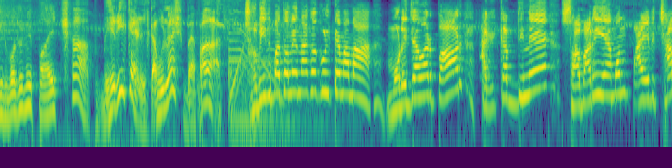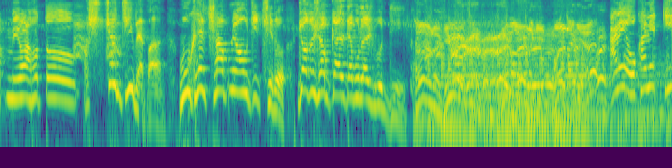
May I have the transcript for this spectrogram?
ছবির বদলে পায়ের ছাপ ভেরি ক্যালটাবুলাস ব্যাপার ছবির বদলে না গো গুলটে মামা মরে যাওয়ার পর আগেকার দিনে সবারই এমন পায়ের ছাপ নেওয়া হতো আশ্চর্য ব্যাপার মুখের ছাপ নেওয়া উচিত ছিল যত সব ক্যালটাবুলাস বুদ্ধি আরে ওখানে কি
